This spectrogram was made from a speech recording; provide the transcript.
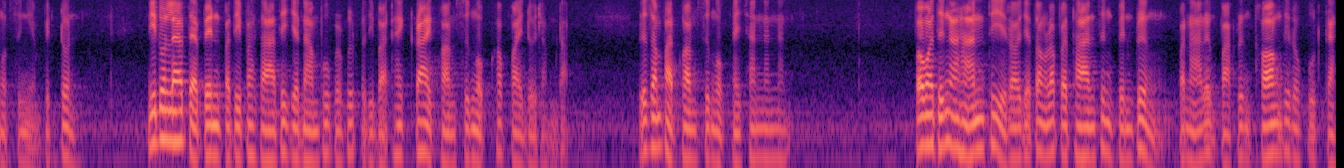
งบสงเงียมเป็นต้น นี้ล้วนแล้วแต่เป็นปฏิปทาที่จะนำผู้ประพฤติปฏิบัติให้ใกล้ความสงบเข้าไปโดยลำดับ หรือสัมผัสความสงบในชั้นนั้น ๆ พอมาถึงอาหารที่เราจะต้องรับประทานซึ่งเป็นเรื่องปัญหาเรื่องปากเรื่องท้องที่เราพูดกัน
